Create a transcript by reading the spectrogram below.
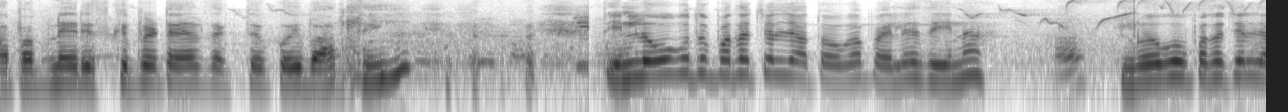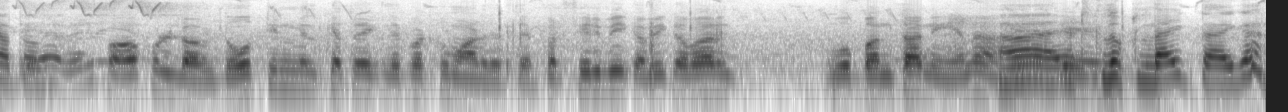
आप अपने रिस्क पे टहल सकते हो कोई बात नहीं। इन लोगों को तो पता चल जाता होगा पहले से ही ना। हाँ? इन लोगों को पता चल जाता होगा। वेरी पावरफुल डॉग दो तीन मिलके तो एक लेपर्ड को मार देते हैं पर फिर भी कभी कभार वो बनता नहीं है ना। हाँ ये- इट्स लुक लाइक टाइगर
